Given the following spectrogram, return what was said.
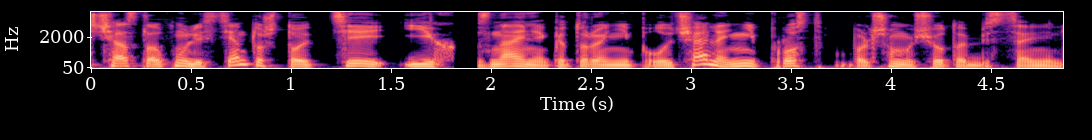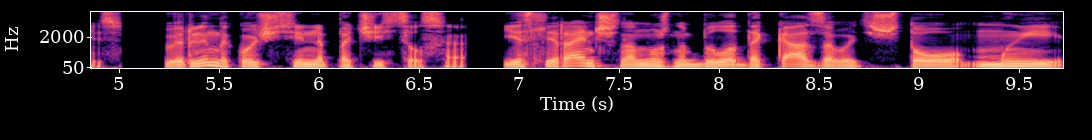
Сейчас столкнулись с тем, что те их знания, которые они получали, они просто по большому счету обесценились. Рынок очень сильно почистился. Если раньше нам нужно было доказывать, что мы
